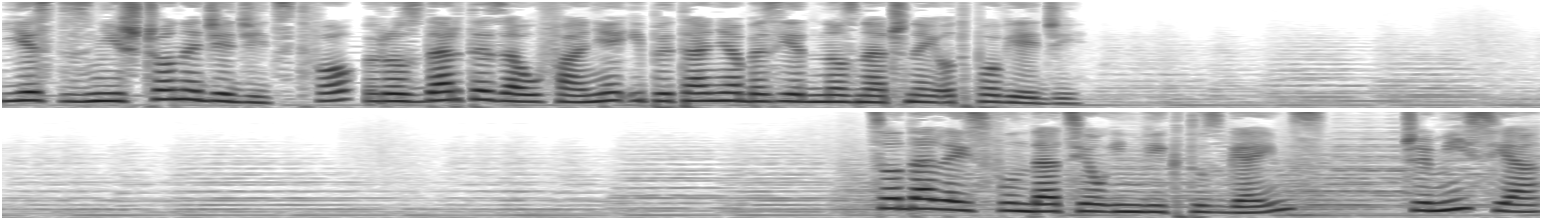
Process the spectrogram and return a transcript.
Jest zniszczone dziedzictwo, rozdarte zaufanie i pytania bez jednoznacznej odpowiedzi. Co dalej z Fundacją Invictus Games? Czy misja,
